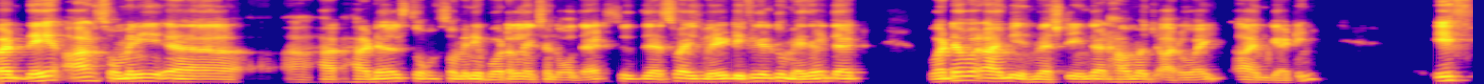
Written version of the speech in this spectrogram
But there are so many uh, uh, hurdles, so, so many bottlenecks and all that. So that's why it's very difficult to measure that whatever I'm investing, that how much ROI I'm getting if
